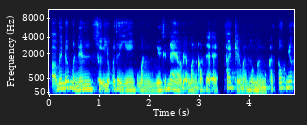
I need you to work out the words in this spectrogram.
ở bên Đức mình nên sử dụng cái thời gian của mình như thế nào để mình có thể phát triển bản thân mình một cách tốt nhất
